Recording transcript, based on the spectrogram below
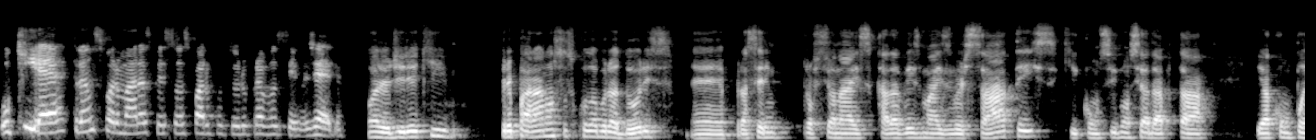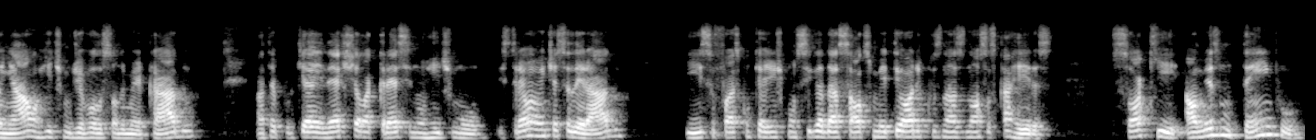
O que é transformar as pessoas para o futuro para você, Rogério? Olha, eu diria que preparar nossos colaboradores é, para serem profissionais cada vez mais versáteis, que consigam se adaptar e acompanhar o ritmo de evolução do mercado até porque a Inext ela cresce num ritmo extremamente acelerado e isso faz com que a gente consiga dar saltos meteóricos nas nossas carreiras. Só que, ao mesmo tempo,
